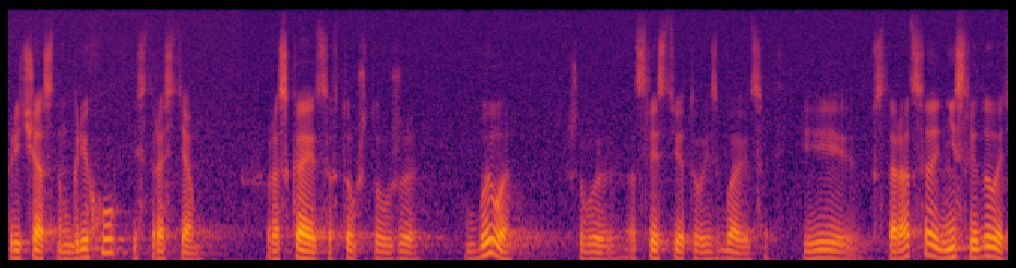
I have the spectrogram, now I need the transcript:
причастным к греху и страстям, раскаяться в том, что уже было – чтобы от следствия этого избавиться, и стараться не следовать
